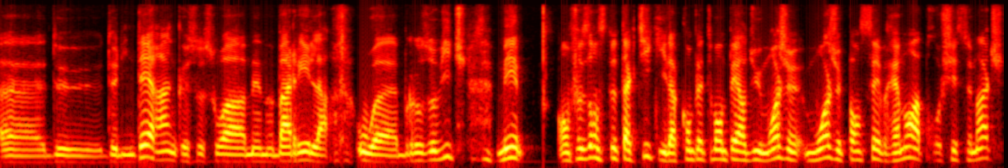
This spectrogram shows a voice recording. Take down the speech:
de, l'Inter hein, que ce soit même Barella ou Brozovic. Mais en faisant cette tactique, il a complètement perdu. Moi, je, moi, je pensais vraiment approcher ce match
